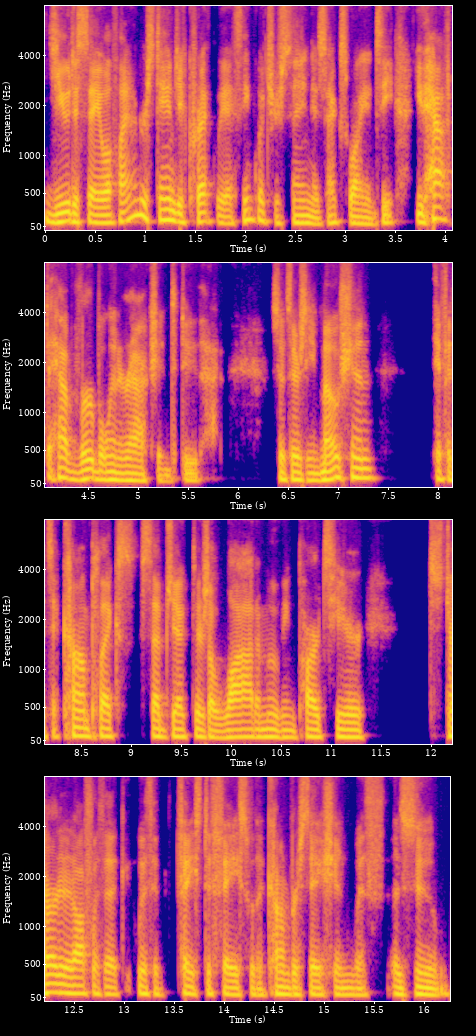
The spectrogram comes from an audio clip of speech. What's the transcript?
you to say, well, if I understand you correctly, I think what you're saying is X, Y, and Z. You have to have verbal interaction to do that. So if there's emotion, if it's a complex subject, there's a lot of moving parts here. Start it off with a with a face to face, with a conversation, with a Zoom.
